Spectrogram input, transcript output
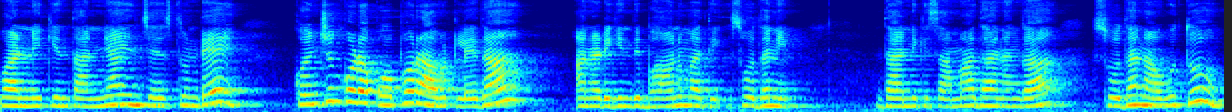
వాడికి ఇంత అన్యాయం చేస్తుంటే కొంచెం కూడా కోపం రావట్లేదా? అని అడిగింది భానుమతి సుధని. దానికి సమాధానంగా సుధ నవ్వుతూ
